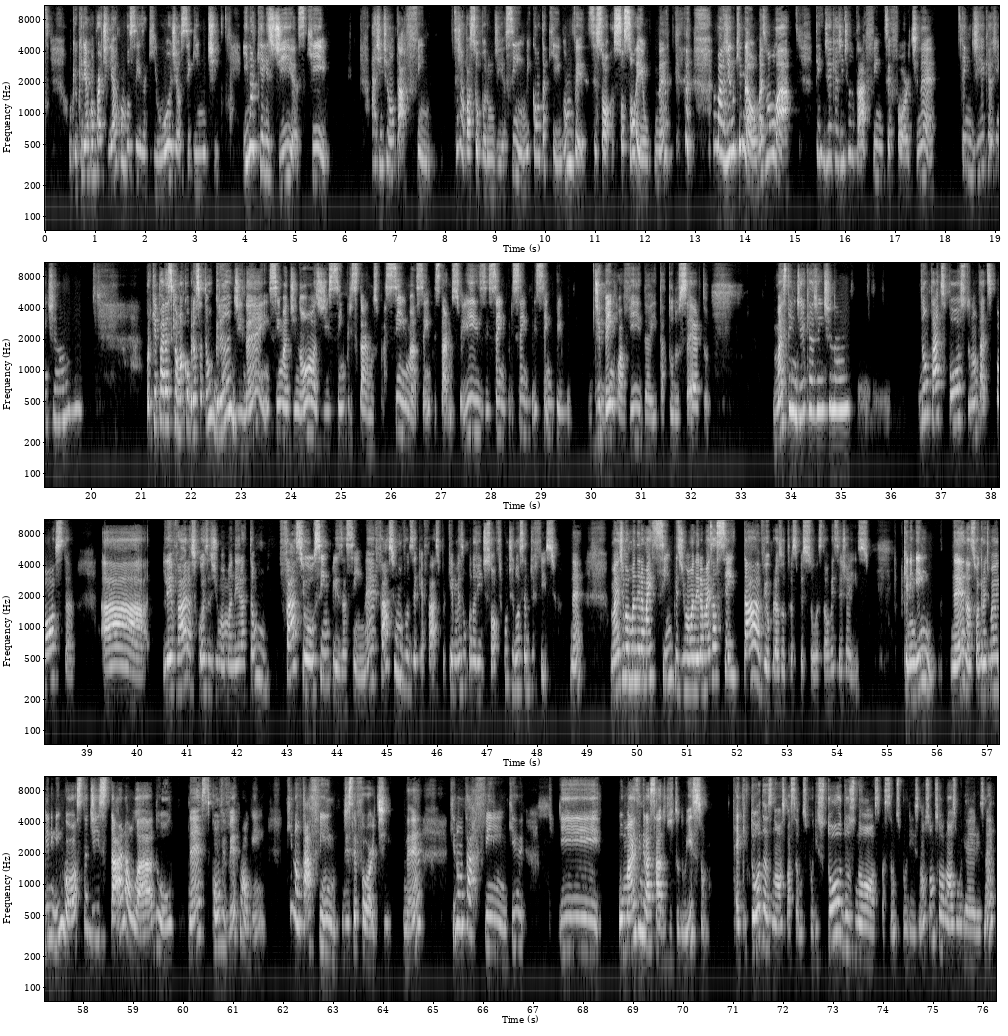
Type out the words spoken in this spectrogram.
O que eu queria compartilhar com vocês aqui hoje é o seguinte: e naqueles dias que a gente não tá afim você já passou por um dia assim? Me conta aqui, vamos ver se só, só sou eu, né? Imagino que não, mas vamos lá. Tem dia que a gente não tá afim de ser forte, né? Tem dia que a gente não. Porque parece que é uma cobrança tão grande, né, em cima de nós, de sempre estarmos para cima, sempre estarmos felizes, sempre, sempre, sempre de bem com a vida e tá tudo certo. Mas tem dia que a gente não não está disposto, não está disposta a levar as coisas de uma maneira tão fácil ou simples assim, né? Fácil não vou dizer que é fácil, porque mesmo quando a gente sofre, continua sendo difícil, né? Mas de uma maneira mais simples, de uma maneira mais aceitável para as outras pessoas, talvez seja isso. Porque ninguém, né, na sua grande maioria, ninguém gosta de estar ao lado ou, né, conviver com alguém que não tá afim de ser forte, né? que não tá afim, que. E o mais engraçado de tudo isso é que todas nós passamos por isso, todos nós passamos por isso, não somos só nós mulheres, né?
